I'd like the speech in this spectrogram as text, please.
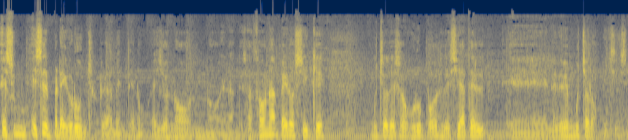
es, un, es el pre-grunge realmente, ¿no? Ellos no, no eran de esa zona, pero sí que muchos de esos grupos de Seattle eh, le deben mucho a los Pixies.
